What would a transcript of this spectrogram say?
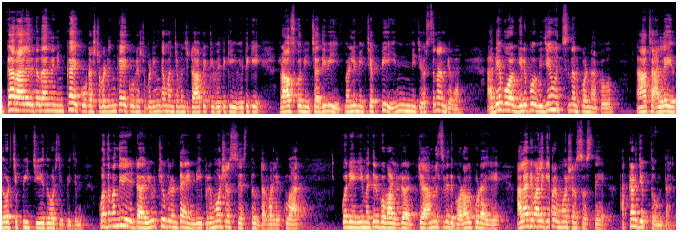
ఇంకా రాలేదు కదా నేను ఇంకా ఎక్కువ కష్టపడి ఇంకా ఎక్కువ కష్టపడి ఇంకా మంచి మంచి టాపిక్లు వెతికి వెతికి రాసుకొని చదివి మళ్ళీ మీకు చెప్పి ఇన్ని చేస్తున్నాను కదా. అదే గెలుపు విజయం వచ్చింది అనుకోండి నాకు. చాలే ఏదో ఒకటి చెప్పించి ఏదో ఒకటి చెప్పించి కొంతమంది యూట్యూబ్లు ఉంటాయండి ప్రమోషన్స్ చేస్తూ ఉంటారు వాళ్ళు ఎక్కువ. కొన్ని ఈ మధ్యన వాళ్ళ ఛానల్స్ మీద గొడవలు కూడా అయ్యాయి. అలాంటి వాళ్ళకి ప్రమోషన్స్ వస్తే అక్కడ చెప్తూ ఉంటారు.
